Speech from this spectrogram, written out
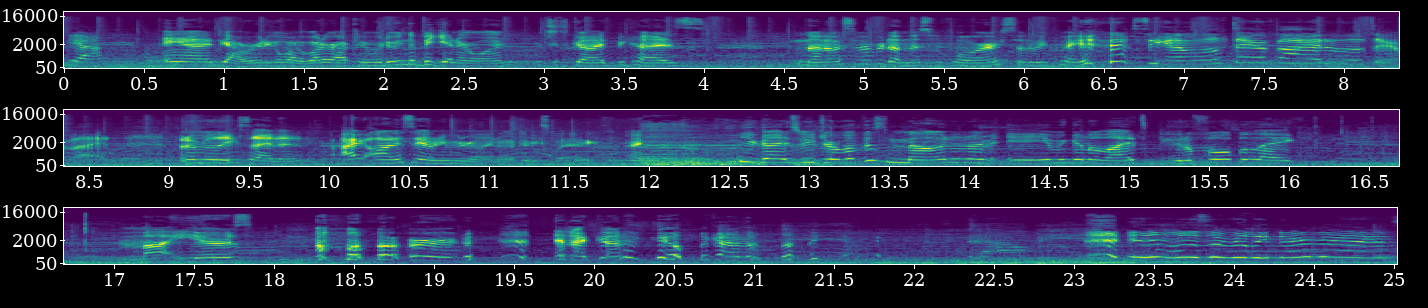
Yeah. And yeah, we're gonna go whitewater rafting. We're doing the beginner one, which is good because none of us have ever done this before, so it'll be quite interesting. I'm a little terrified, I'm a little terrified, but I'm really excited. I honestly don't even really know what to expect. I, you guys, we drove up this mountain and I ain't even gonna lie, it's beautiful, but like, my ears hurt. And I kind of feel kind of funny. and I'm really nervous.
